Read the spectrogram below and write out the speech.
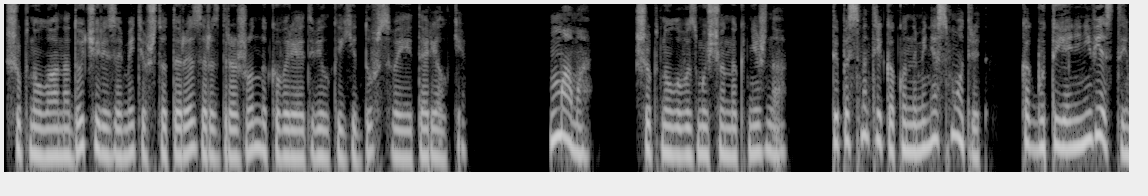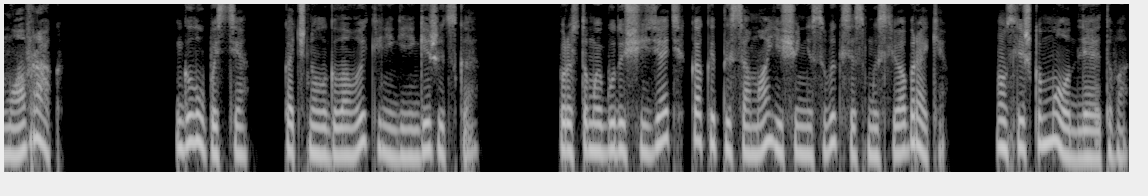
шепнула она дочери, заметив, что Тереза раздраженно ковыряет вилкой еду в своей тарелке. "Мама", шепнула возмущенно княжна. "Ты посмотри, как он на меня смотрит, как будто я не невеста ему, а враг". "Глупости", качнула головой княгиня Гижицкая. "Просто мой будущий зять, как и ты сама, еще не свыкся с мыслью о браке. Он слишком молод для этого.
